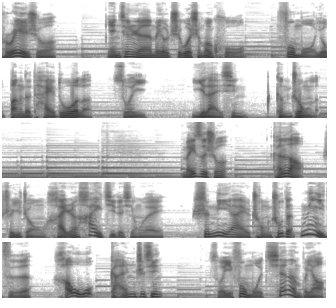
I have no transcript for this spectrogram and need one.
Pray 说：“年轻人没有吃过什么苦，父母又帮的太多了，所以依赖心更重了。”梅子说：“啃老是一种害人害己的行为，是溺爱宠出的逆子，毫无感恩之心，所以父母千万不要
